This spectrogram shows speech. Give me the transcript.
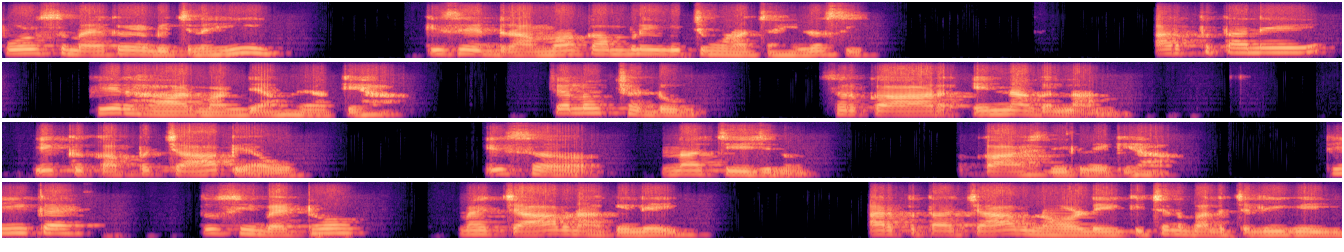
ਪੁਲਿਸ ਮਹਿਕਮੇ ਵਿੱਚ ਨਹੀਂ, ਕਿਸੇ ਡਰਾਮਾ ਕੰਪਨੀ ਵਿੱਚ ਹੋਣਾ ਚਾਹੀਦਾ ਸੀ। ਅਰਪਤਾ ਨੇ ਫਿਰ ਹਾਰ ਮੰਨਦਿਆਂ ਹੋਇਆਂ ਕਿਹਾ, ਚਲੋ ਛੱਡੋ, ਸਰਕਾਰ ਇਹਨਾਂ ਗੱਲਾਂ ਨੂੰ। ਇੱਕ ਕੱਪ ਚਾਹ ਪਿਆਓ, ਇਸ ਨਾ ਚੀਜ਼ ਨੂੰ। ਆਕਾਸ਼ਦੀਪ ਨੇ ਕਿਹਾ, ਠੀਕ ਹੈ, ਤੁਸੀਂ ਬੈਠੋ, ਮੈਂ ਚਾਹ ਬਣਾ ਕੇ ਲਈ। ਅਰਪਤਾ ਚਾਹ ਬਣਾਉਣ ਲਈ ਕਿਚਨ ਵੱਲ ਚਲੀ ਗਈ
